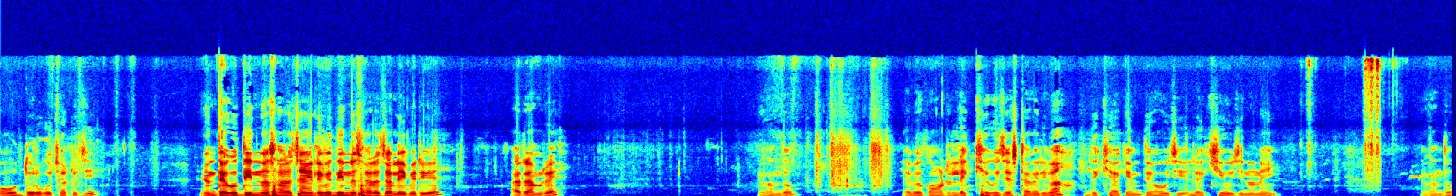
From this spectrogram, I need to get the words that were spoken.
बहुत दूर को छाटू छी एन देखो दिन सारा चाहिए भी दिन सारा चलै परिवे आराम रे देखो तो एबे कोन लेखे को चेष्टा करबा देखिया केमते हो छी लेखी हो छी ना नै देखो तो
